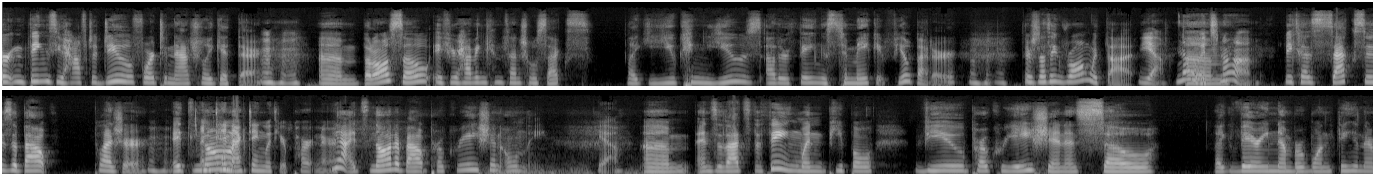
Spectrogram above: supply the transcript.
certain things you have to do for it to naturally get there hmm um but also if you're having consensual sex like you can use other things to make it feel better hmm there's nothing wrong with that Yeah. No, it's Um, not. because sex is about pleasure Mhm. it's And not connecting with your partner. yeah it's not about procreation only Yeah. um, and so that's the thing when people view procreation as so like very number one thing in their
